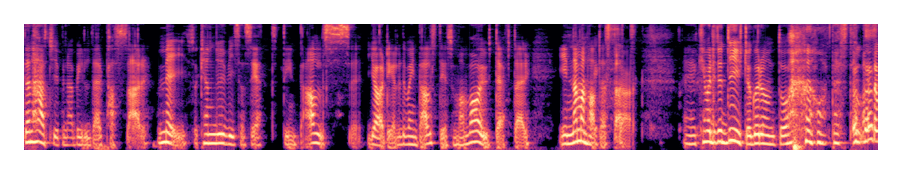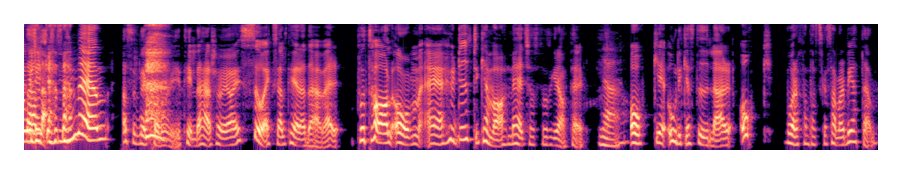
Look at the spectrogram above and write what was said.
den här typen av bilder passar mig, så kan det ju visa sig att det inte alls gör det, eller det var inte alls det som man var ute efter innan man har testat. Exakt. Eh, Det kan vara lite dyrt att gå runt och, och testa massa Testa olika sätt. Men, alltså nu kommer vi till det här som jag är så exalterad över. På tal om eh, hur dyrt det kan vara med headshot-fotografer Ja. och eh, olika stilar och våra fantastiska samarbeten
